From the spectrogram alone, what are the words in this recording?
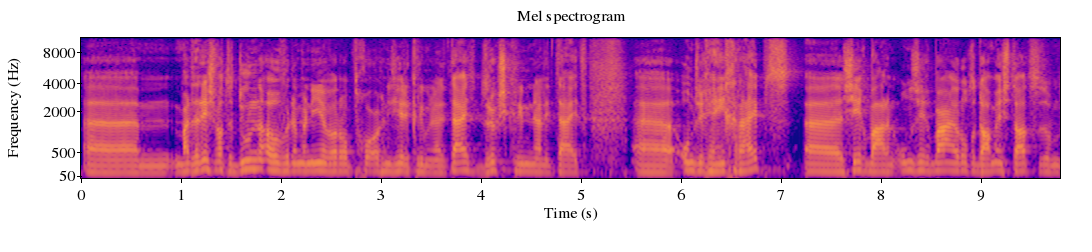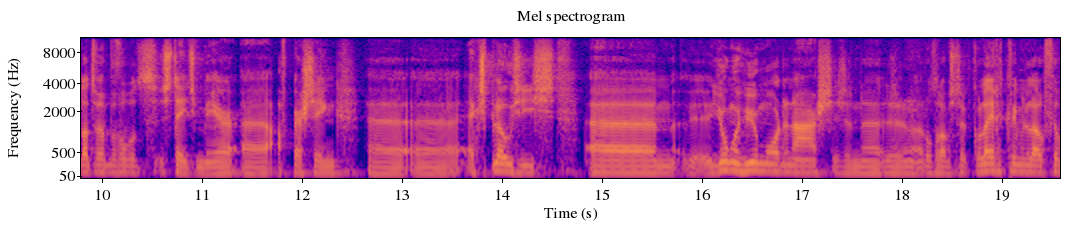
Ehm, maar er is wat te doen over de manier waarop georganiseerde criminaliteit, drugscriminaliteit, om zich heen grijpt. Zichtbaar en onzichtbaar. In Rotterdam is dat, omdat we bijvoorbeeld steeds meer afpersing, explosies, ehm, jonge huurmoordenaars. Is een, is een Rotterdamse collega-criminoloog veel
